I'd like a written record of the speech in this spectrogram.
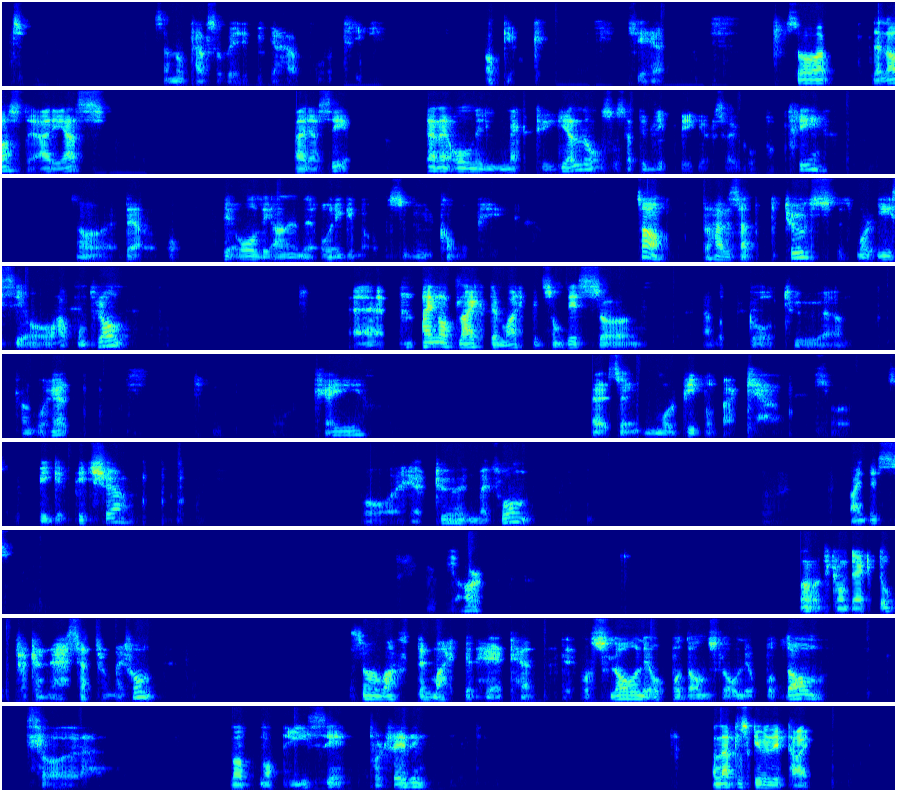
So not have so very big, I have four, three. Okay, okay. See here. Så uh, the last areas. Area C. Den är only map to yellow, så sätter vi lite bigger, så jag går på 3. Så det är det är all the other the original, so we will come Så, då har vi satt the tools, it's more easy att have control. Uh, I not like the market som this, so I will go to, um, can go here. Okay. There's uh, more people back. So, so bigger picture. Go here too in my phone. Find this. Well, let's contact up. I can uh, set from my phone. So what's the market here tell? It was slowly up or down, slowly up or down. So uh, not not easy for trading. And let us give it time.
